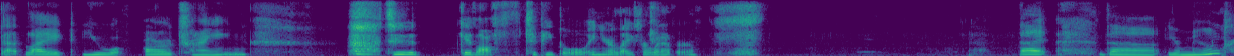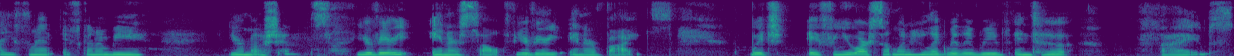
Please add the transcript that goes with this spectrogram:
that like you are trying to give off to people in your life or whatever. But the your moon placement is going to be your emotions, your very inner self, your very inner vibes, which if you are someone who like really reads into vibes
